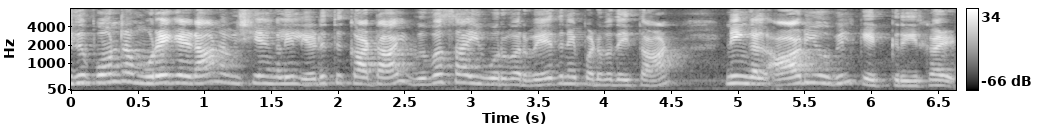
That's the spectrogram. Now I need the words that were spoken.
இது போன்ற முறைகேடான விஷயங்களில் எடுத்துக்காட்டாய் விவசாயி ஒருவர் வேதனைப்படுவதைத்தான் நீங்கள் ஆடியோவில் கேட்கிறீர்கள்.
